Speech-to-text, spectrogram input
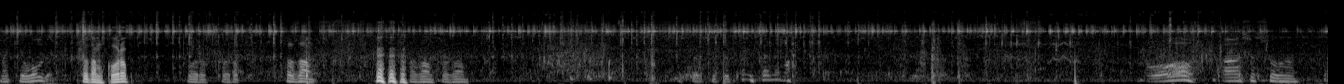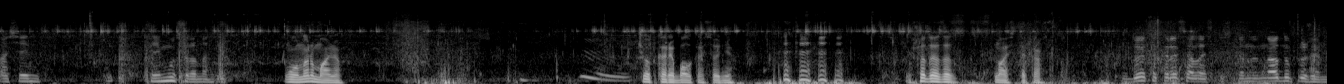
На десь. Що там, короб? Короб, короб. Фазан. Фазан, фазан. Що це тут сонця нема? О, а що що у нас? А ще й, ще й мусора нагрів. О, нормально. Чітка рибалка сьогодні. Що це за снасть така? Дується карася леськівська на одну пружину.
